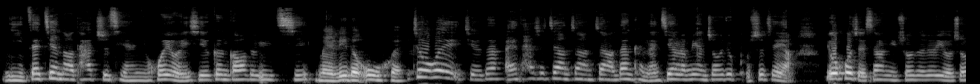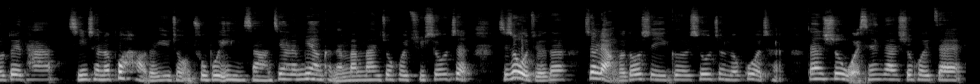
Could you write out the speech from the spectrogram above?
你在见到他之前，你会有一些更高的预期，美丽的误会，就会觉得，哎，他是这样这样这样，但可能见了面之后就不是这样。又或者像你说的，就有时候对他形成了不好的一种初步印象，见了面可能慢慢就会去修正。其实我觉得这两个都是一个修正的过程，但是我现在是会在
